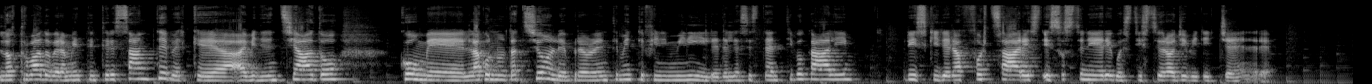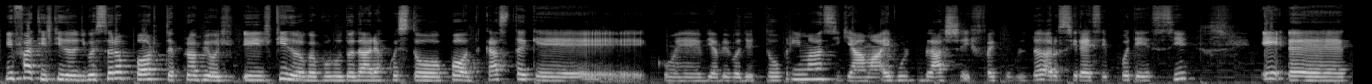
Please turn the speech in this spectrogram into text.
l'ho trovato veramente interessante perché ha evidenziato come la connotazione prevalentemente femminile degli assistenti vocali rischi di rafforzare e sostenere questi stereotipi di genere. Infatti il titolo di questo rapporto è proprio il, il, titolo che ho voluto dare a questo podcast che, come vi avevo detto prima, si chiama I Would Blush If I Could, arrossirei se potessi, e eh,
